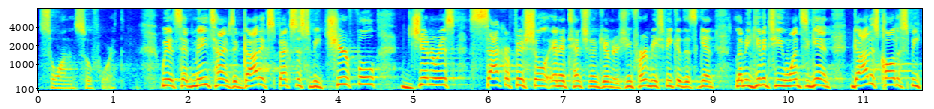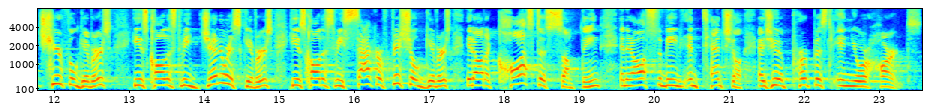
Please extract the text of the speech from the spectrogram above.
so on and so forth. We had said many times that God expects us to be cheerful, generous, sacrificial, and attention givers. You've heard me speak of this again. Let me give it to you once again. God has called us to be cheerful givers. He has called us to be generous givers. He has called us to be sacrificial givers. It ought to cost us something, and it ought to be intentional as you have purposed in your heart.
